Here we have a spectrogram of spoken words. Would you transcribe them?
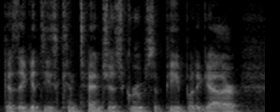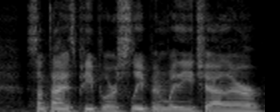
because they get these contentious groups of people together. Sometimes people are sleeping with each other,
